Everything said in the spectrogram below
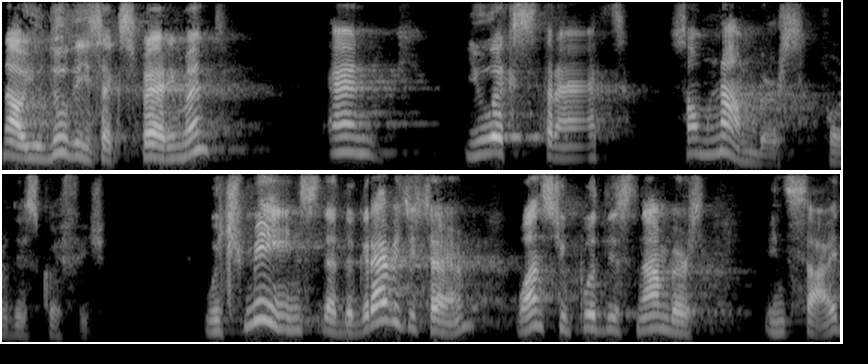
Now you do this experiment and you extract some numbers for this coefficient, which means that the gravity term, once you put these numbers inside,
